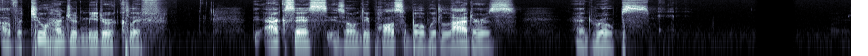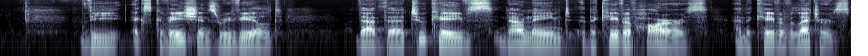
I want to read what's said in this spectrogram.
of a 200 meter cliff. The access is only possible with ladders and ropes. The excavations revealed that the two caves, now named the Cave of Horrors and the Cave of Letters,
